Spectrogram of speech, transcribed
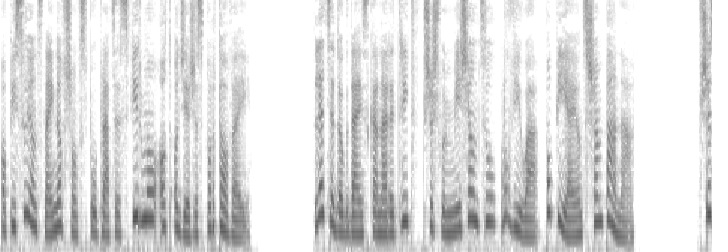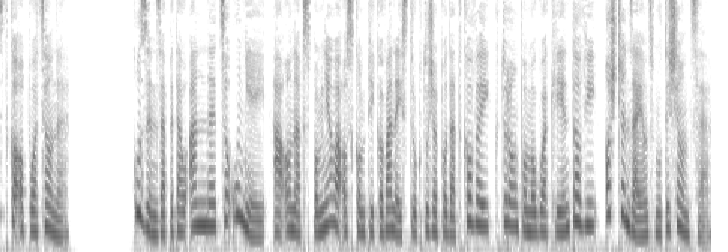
opisując najnowszą współpracę z firmą od odzieży sportowej. Lecę do Gdańska na retreat w przyszłym miesiącu, mówiła, popijając szampana. Wszystko opłacone. Kuzyn zapytał Annę, co u niej, a ona wspomniała o skomplikowanej strukturze podatkowej, którą pomogła klientowi, oszczędzając mu tysiące.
